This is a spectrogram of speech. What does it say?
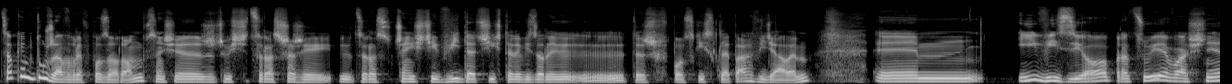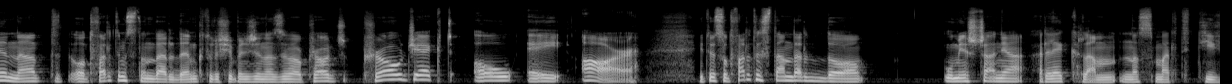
Całkiem duża wbrew pozorom, w sensie rzeczywiście coraz szerzej, coraz częściej widać ich telewizory y, też w polskich sklepach, widziałem. I Vizio pracuje właśnie nad otwartym standardem, który się będzie nazywał Project OAR. I to jest otwarty standard do umieszczania reklam na Smart TV.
